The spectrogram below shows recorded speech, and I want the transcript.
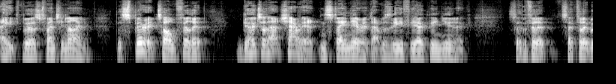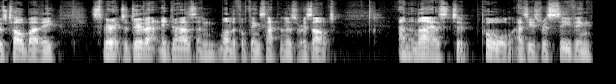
8, verse 29 The Spirit told Philip, Go to that chariot and stay near it. That was the Ethiopian eunuch. So, the Philip, so Philip was told by the Spirit to do that, and he does, and wonderful things happen as a result. Ananias to Paul as he's receiving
